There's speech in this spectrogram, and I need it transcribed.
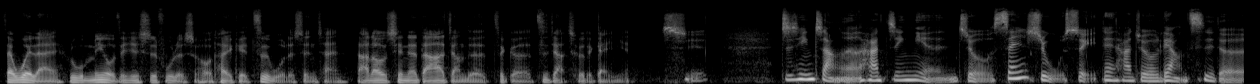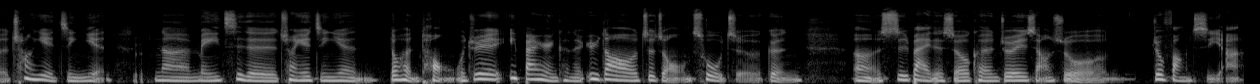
在未来如果没有这些师傅的时候，它也可以自我的生产，达到现在大家讲的这个自驾车的概念。是。执行长呢，他今年就三十五岁，但他就有两次的创业经验。那每一次的创业经验都很痛。我觉得一般人可能遇到这种挫折跟呃失败的时候，可能就会想说就放弃啊。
